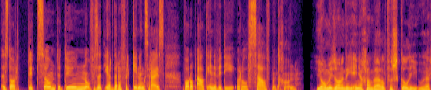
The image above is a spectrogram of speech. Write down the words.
Is daar toetse om te doen of is dit eerder 'n verkenningsreis waarop elke individu oor homself moet gaan? Ja, my son, ek dink die enneagram wêreld verskil hieroor.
